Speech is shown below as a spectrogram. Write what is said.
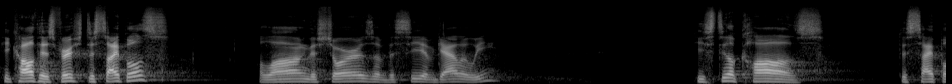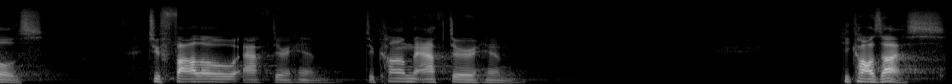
he called his first disciples along the shores of the Sea of Galilee, he still calls disciples to follow after him, to come after him. He calls us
